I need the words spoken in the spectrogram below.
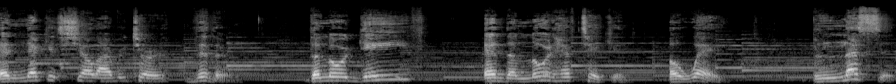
and naked shall I return thither. The Lord gave, and the Lord hath taken away. Blessed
